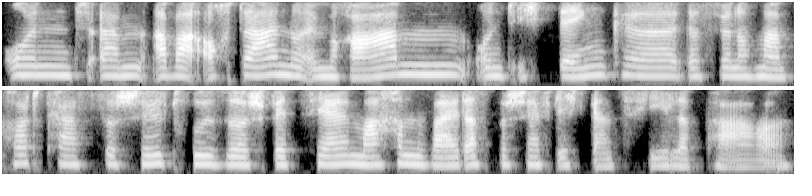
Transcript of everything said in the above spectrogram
und ähm, aber auch da nur im Rahmen. Und ich denke, dass wir nochmal einen Podcast zur Schilddrüse speziell machen, weil das beschäftigt ganz viele Paare.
